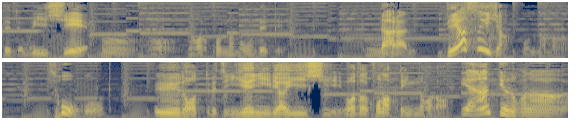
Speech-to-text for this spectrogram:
出てもいいし、うん。うん。だからこんなもんも出てよ。うんだから、出やすいじゃん、こんなもん。そう？ええだって別に家にいりゃいいし、わざわざ来なくていいんだから。いや、なんていうのかな。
